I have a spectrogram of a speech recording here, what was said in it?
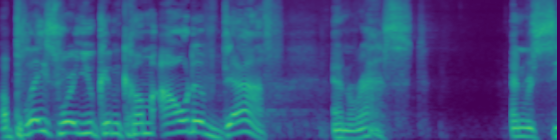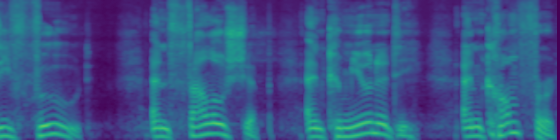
A place where you can come out of death and rest and receive food and fellowship and community and comfort,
